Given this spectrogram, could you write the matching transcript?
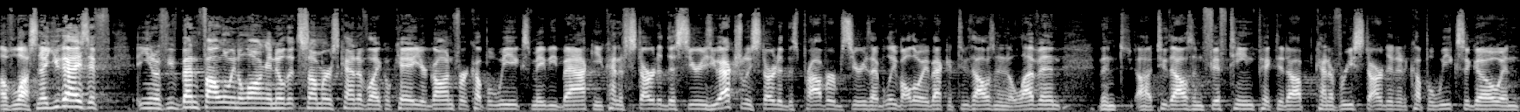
of lust. Now, you guys, if you know, if you've been following along, I know that summer's kind of like, okay, you're gone for a couple weeks, maybe back, and you kind of started this series. You actually started this Proverbs series, I believe, all the way back in 2011. Then uh, 2015 picked it up, kind of restarted it a couple weeks ago. And,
